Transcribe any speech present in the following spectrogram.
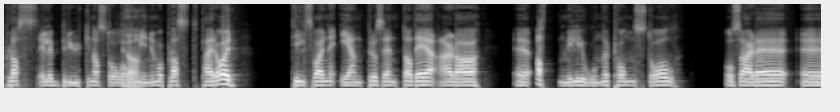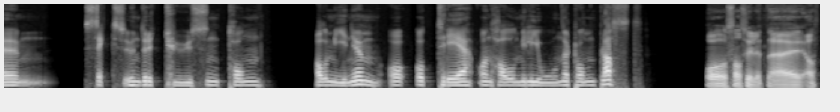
plast, eller bruken av stål, Ja. aluminium og plast per år, tilsvarende 1% av det er da eh, 18 millioner tonn stål. Og så er det eh, 600 000 tonn aluminium og, og 3,5 millioner tonn plast. Og sannsynligheten er at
